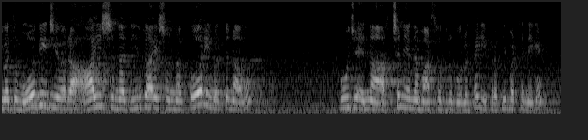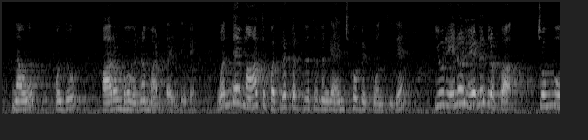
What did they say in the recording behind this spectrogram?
ಇವತ್ತು ಮೋದಿಜಿಯವರ ಆಯುಷನ್ನು ದೀರ್ಘಾಯುಷನ್ನು ಕೋರಿ ಇವತ್ತು ನಾವು ಪೂಜೆಯನ್ನು, ಅರ್ಚನೆಯನ್ನು ಮಾಡಿಸೋದ್ರ ಮೂಲಕ ಈ ಪ್ರತಿಭಟನೆಗೆ ನಾವು ಒಂದು ಆರಂಭವನ್ನು ಮಾಡ್ತಾ ಇದ್ದೇವೆ. ಒಂದೇ ಮಾತು ಪತ್ರಕರ್ತರ ಹತ್ರ ನನಗೆ ಹಂಚ್ಕೋಬೇಕು ಅಂತಿದೆ. ಇವ್ರು ಏನೋ ಹೇಳಿದ್ರಪ್ಪ, ಚೊಂಬು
